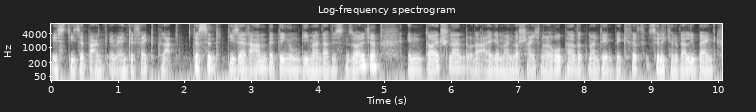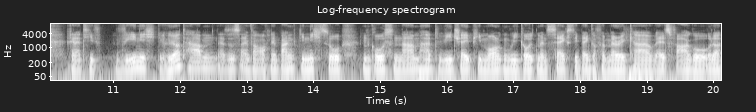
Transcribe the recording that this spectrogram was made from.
ist diese Bank im Endeffekt platt. Das sind diese Rahmenbedingungen, die man da wissen sollte. In Deutschland oder allgemein wahrscheinlich in Europa wird man den Begriff Silicon Valley Bank relativ wenig gehört haben. Es ist einfach auch eine Bank, die nicht so einen großen Namen hat wie JP Morgan, wie Goldman Sachs, die Bank of America, Wells Fargo oder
